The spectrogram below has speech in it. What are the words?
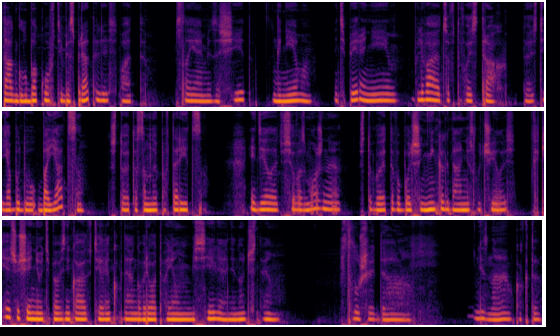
так глубоко в тебе спрятались под слоями защит, гнева. И теперь они вливаются в твой страх. То есть я буду бояться, что это со мной повторится и делать все возможное, чтобы этого больше никогда не случилось. Какие ощущения у тебя возникают в теле, когда я говорю о твоем бессилии, одиночестве? Слушай, да, не знаю, как-то,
